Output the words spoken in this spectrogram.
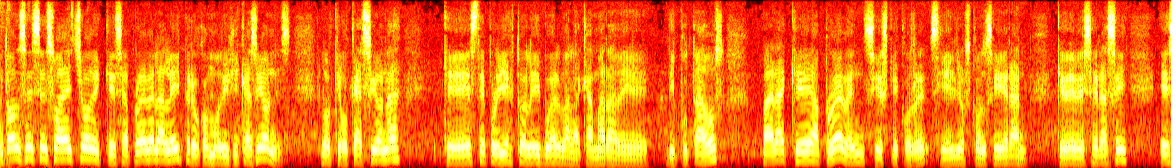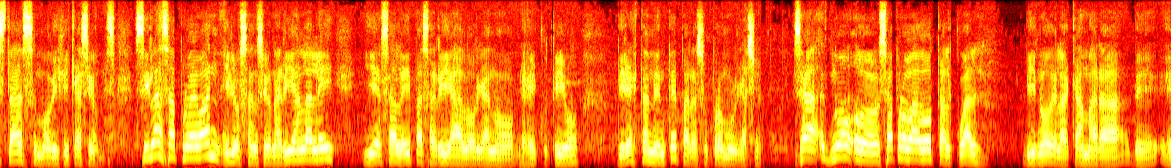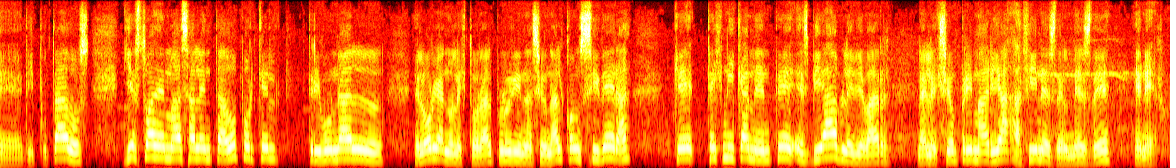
Entonces eso ha hecho de que se apruebe la ley pero con modificaciones, lo que ocasiona que este proyecto de ley vuelva a la Cámara de Diputados para que aprueben, si, es que si ellos consideran que debe ser así, estas modificaciones. Si las aprueban, ellos sancionarían la ley y esa ley pasaría al órgano ejecutivo directamente para su promulgación. O sea, no, se ha aprobado tal cual vino de la Cámara de eh, Diputados y esto además alentado porque el Tribunal, el órgano electoral plurinacional considera que técnicamente es viable llevar la elección primaria a fines del mes de enero.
